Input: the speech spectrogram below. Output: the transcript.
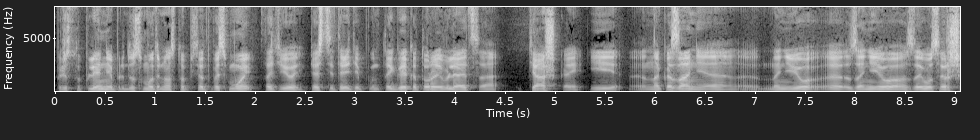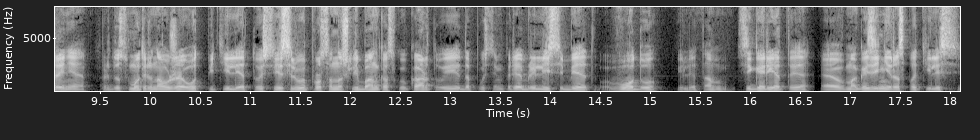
преступление предусмотрено 158 статьей, части 3 пункта Г, которое является тяжкой, и э, наказание э, на нее, э, за нее, за его совершение предусмотрено уже от 5 лет. То есть, если вы просто нашли банковскую карту и, допустим, приобрели себе воду или там сигареты в магазине расплатились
